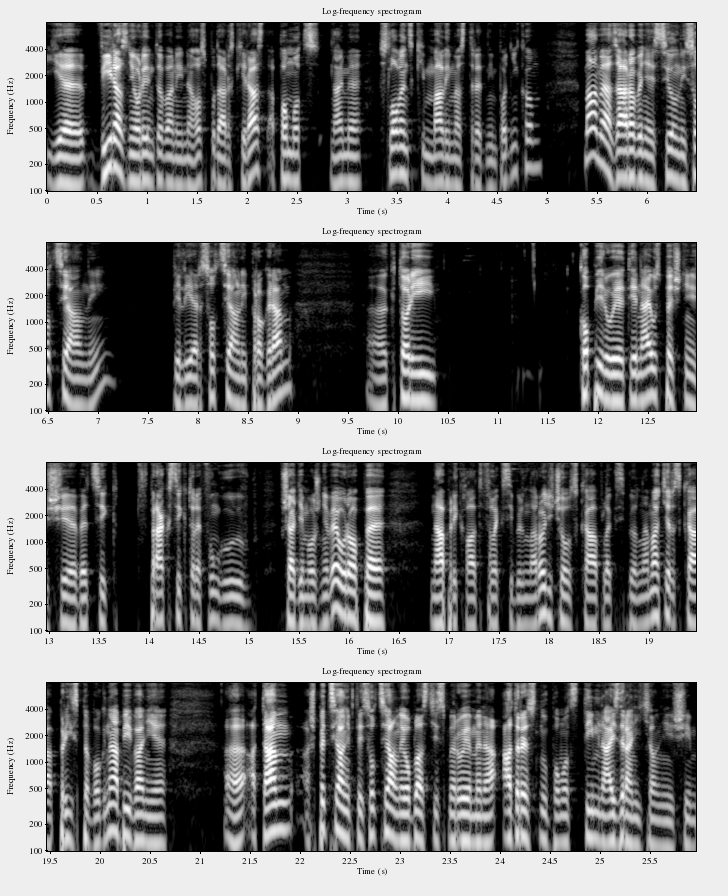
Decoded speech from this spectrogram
je výrazne orientovaný na hospodársky rast a pomoc najmä slovenským malým a stredným podnikom. Máme a zároveň aj silný sociálny pilier, sociálny program, e, ktorý kopíruje tie najúspešnejšie veci v praxi, ktoré fungujú všade možne v Európe napríklad flexibilná rodičovská, flexibilná materská, príspevok na bývanie. E, a tam, a špeciálne v tej sociálnej oblasti, smerujeme na adresnú pomoc tým najzraniteľnejším.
